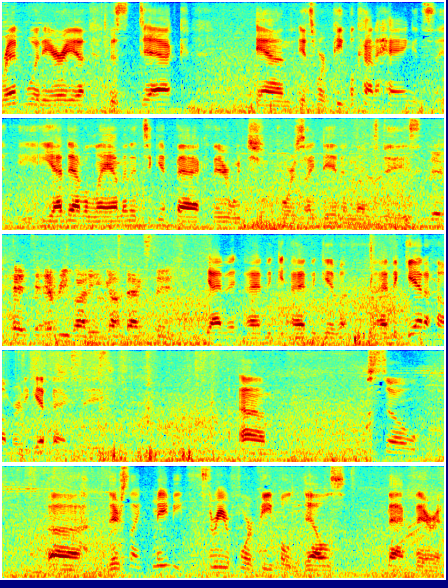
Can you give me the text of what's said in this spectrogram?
redwood area, this deck, and it's where people kind of hang. It's it, you had to have a laminate to get back there, which of course I did in those days. Head to everybody and got backstage. Yeah, I had to, I had to, get, I had to give, a, I had to get a Hummer to get backstage. Um, so uh, there's like maybe three or four people in Del's back there, and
